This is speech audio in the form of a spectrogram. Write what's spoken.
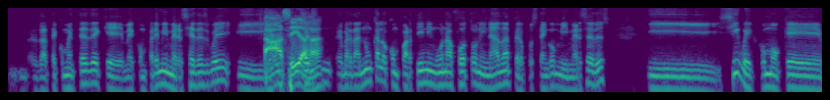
¿verdad? Te comenté de que me compré mi Mercedes, güey, y Ah, sí, pues, ajá. en verdad nunca lo compartí ninguna foto ni nada, pero pues tengo mi Mercedes y sí, güey, como que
